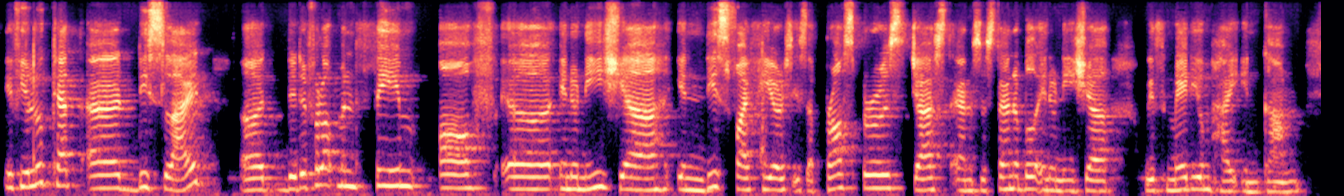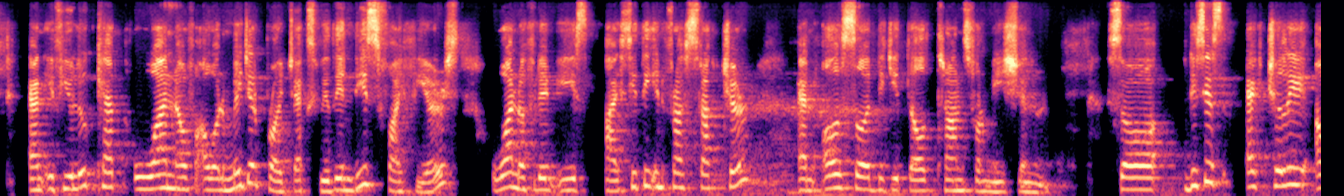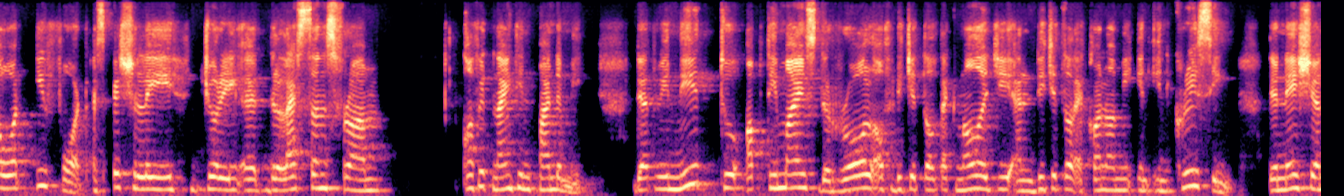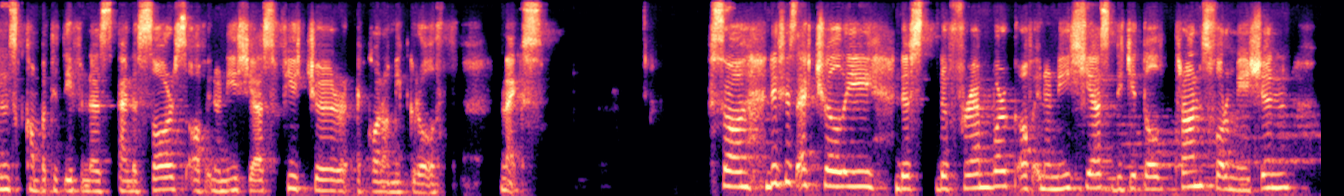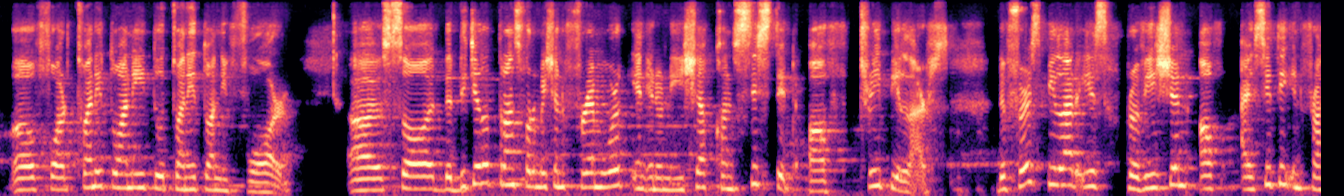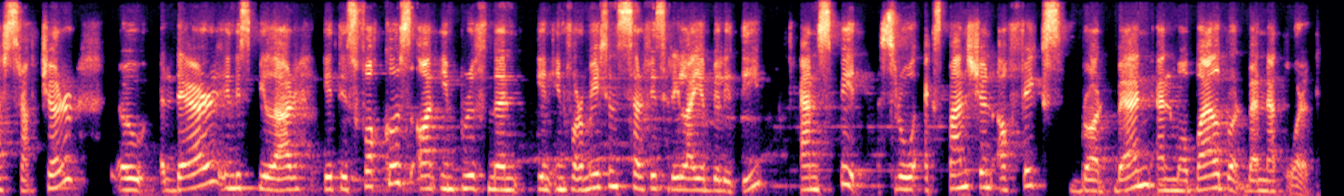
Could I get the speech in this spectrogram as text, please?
If you look at uh, this slide, uh, the development theme of uh, Indonesia in these five years is a prosperous, just, and sustainable Indonesia with medium high income. And if you look at one of our major projects within these five years, one of them is ICT infrastructure and also digital transformation. So this is actually our effort, especially during uh, the lessons from COVID-19 pandemic, that we need to optimize the role of digital technology and digital economy in increasing the nation's competitiveness and a source of Indonesia's future economic growth. Next. So this is actually this, the framework of Indonesia's digital transformation uh, for 2020 to 2024. Uh, so the digital transformation framework in Indonesia consisted of three pillars. The first pillar is provision of ICT infrastructure. Uh, there in this pillar, it is focused on improvement in information service reliability and speed through expansion of fixed broadband and mobile broadband network,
